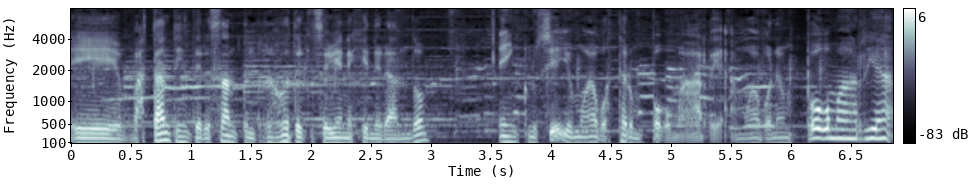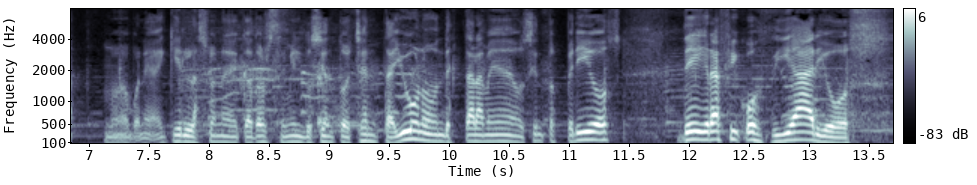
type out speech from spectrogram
Eh, bastante interesante el rebote que se viene generando. E inclusive yo me voy a apostar un poco más arriba. Me voy a poner un poco más arriba. Me voy a poner aquí en la zona de 14.281, donde está la media de 200 periodos de gráficos diarios.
